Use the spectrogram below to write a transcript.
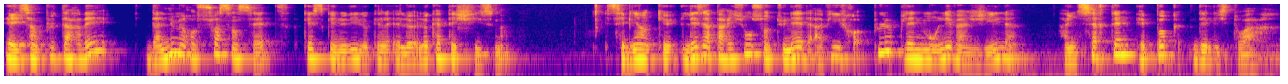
Et sans plus tarder, dans le numéro 67, qu'est-ce que nous dit le, catéchisme? C'est bien que les apparitions sont une aide à vivre plus pleinement l'Évangile à une certaine époque de l'histoire.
